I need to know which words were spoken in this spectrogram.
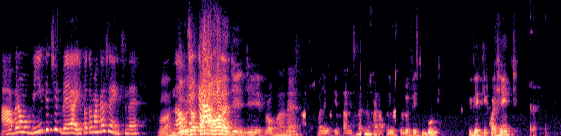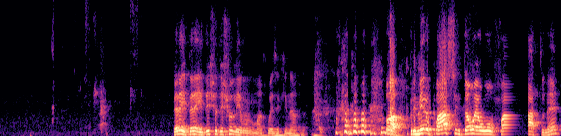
Abram o vinho que tiver aí para tomar com a gente, né? Ó, então já está na hora de, de provar, né? Olha aí, quem está no Instagram vai lá pelo YouTube ou Facebook e vê aqui com a gente. Peraí, peraí, deixa, deixa eu ler uma coisa aqui. Na... Ó, primeiro passo, então, é o olfato, né?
